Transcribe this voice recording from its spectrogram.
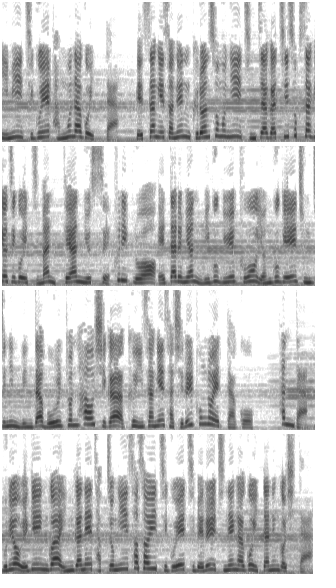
이미 지구에 방문하고 있다. 넷상에서는 그런 소문이 진짜같이 속삭여지고 있지만 대한뉴스 프리브로어에 따르면 미국 UFO 연구계의 중진인 린다 모울톤 하우시가 그 이상의 사실을 폭로했다고 한다. 무려 외계인과 인간의 잡종이 서서히 지구의 지배를 진행하고 있다는 것이다.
